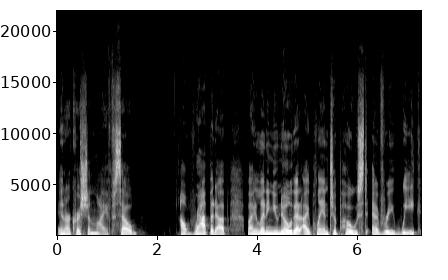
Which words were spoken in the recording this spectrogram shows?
in our Christian life. So, I'll wrap it up by letting you know that I plan to post every week.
